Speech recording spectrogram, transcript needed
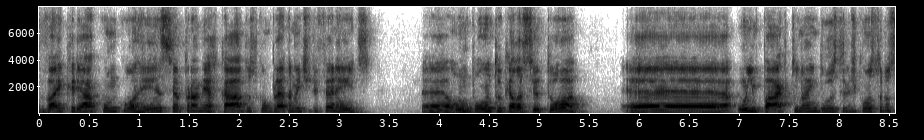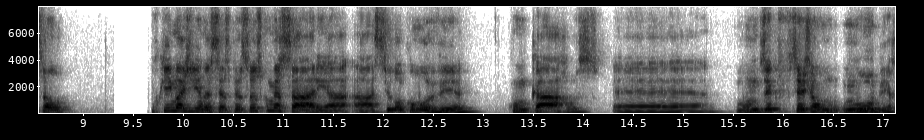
vai criar concorrência para mercados completamente diferentes. É, um ponto que ela citou é o impacto na indústria de construção. Porque imagina, se as pessoas começarem a, a se locomover com carros, é, vamos dizer que seja um, um Uber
